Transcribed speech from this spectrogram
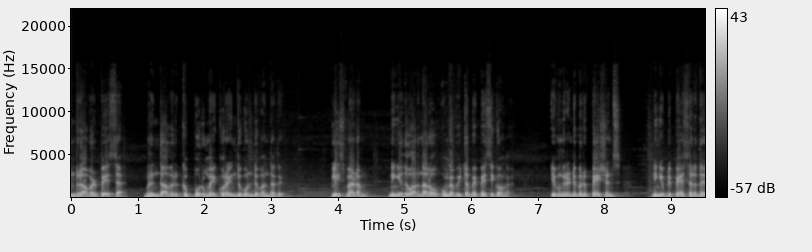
என்று அவள் பேச பிருந்தாவிற்கு பொறுமை குறைந்து கொண்டு வந்தது. ப்ளீஸ் மேடம் நீங்கள் எதுவாக இருந்தாலும் உங்கள் வீட்டில் போய் பேசிக்கோங்க. இவங்க ரெண்டு பேரும் பேஷண்ட்ஸ் நீங்கள் இப்படி பேசுறது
